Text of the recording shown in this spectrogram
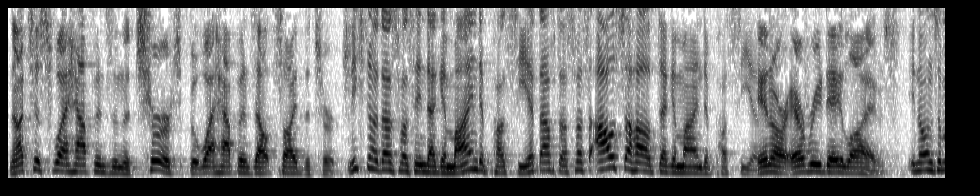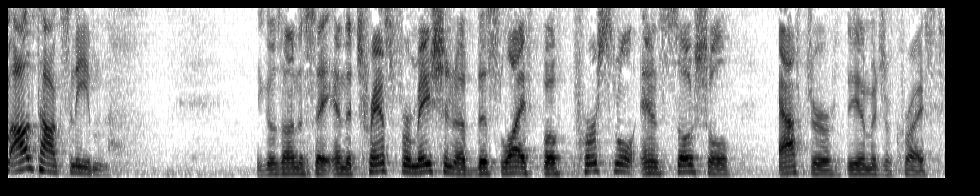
Not just what happens in the church, but what happens outside the church. Nicht nur das, was in der Gemeinde passiert, auch das, was außerhalb der Gemeinde passiert. In our everyday lives. In unserem Alltagsleben. He goes on to say, and the transformation of this life, both personal and social, after the image of Christ.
